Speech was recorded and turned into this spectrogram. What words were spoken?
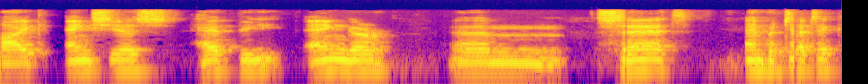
like anxious, happy, anger, um, sad, empathetic.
